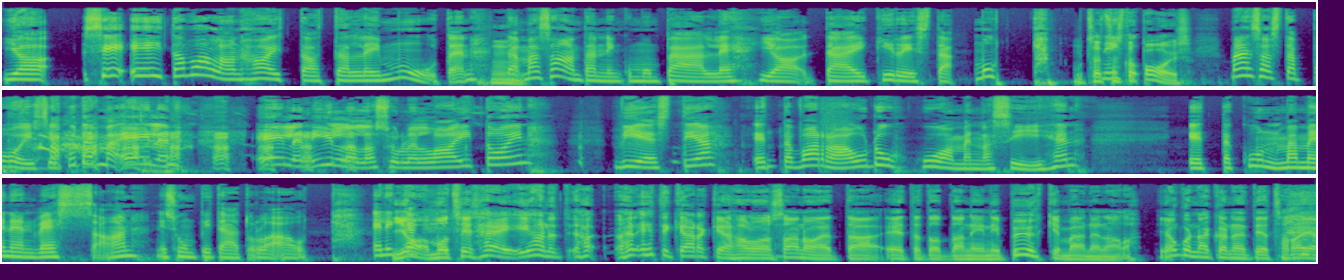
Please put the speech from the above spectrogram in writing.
Ja se ei tavallaan haittaa tälleen muuten. Hmm. Mä saan tän niin kuin mun päälle ja tämä ei kiristä, mutta Mutta sä et Niin kun- pois. mä en saa sitä pois. Ja kuten mä eilen, eilen illalla sulle laitoin viestiä, että varaudu huomenna siihen, että kun mä menen vessaan, niin sun pitää tulla auttaa. Eli Joo, mutta siis hei, ihan nyt ihan heti kärkeen haluan sanoa, että, että tota, niin, niin pyyhkimään en ala. Jonkun näköinen, tiedätkö, raja.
